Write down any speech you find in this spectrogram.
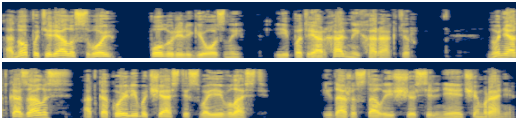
оно потеряло свой полурелигиозный и патриархальный характер, но не отказалось от какой-либо части своей власти и даже стало еще сильнее, чем ранее.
